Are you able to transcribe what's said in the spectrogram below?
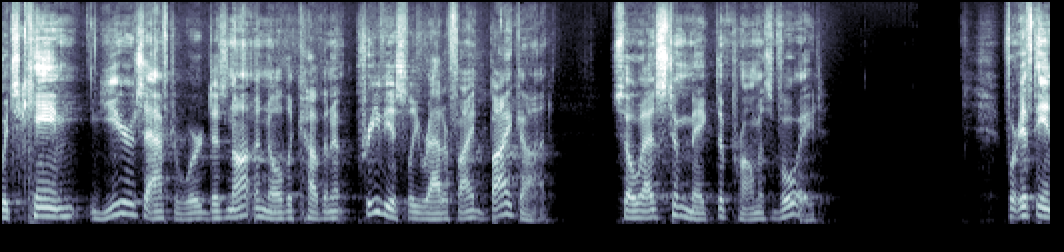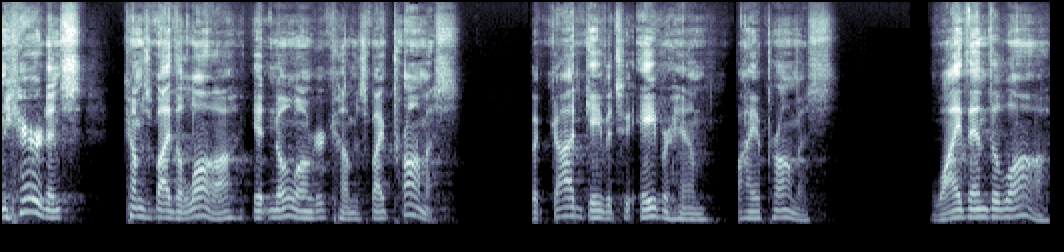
which came years afterward, does not annul the covenant previously ratified by God, so as to make the promise void. For if the inheritance comes by the law, it no longer comes by promise. But God gave it to Abraham by a promise. Why then the law?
